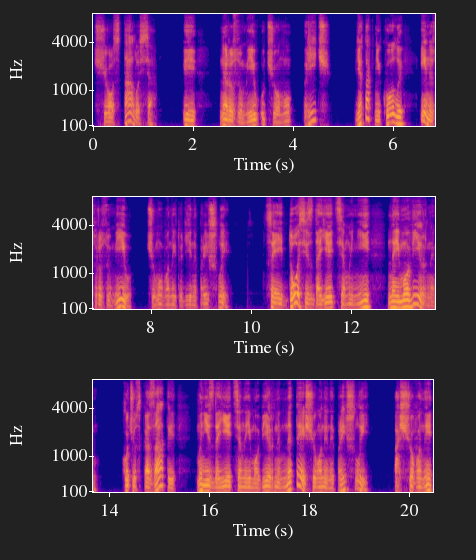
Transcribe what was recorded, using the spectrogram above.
що сталося, і не розумів, у чому річ. Я так ніколи і не зрозумів, чому вони тоді не прийшли. Це й досі здається мені неймовірним. Хочу сказати, мені здається неймовірним не те, що вони не прийшли, а що вони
